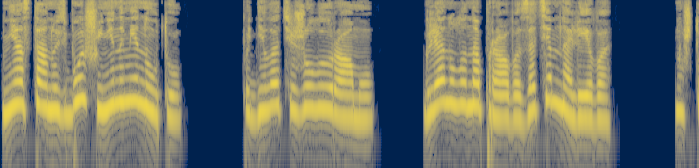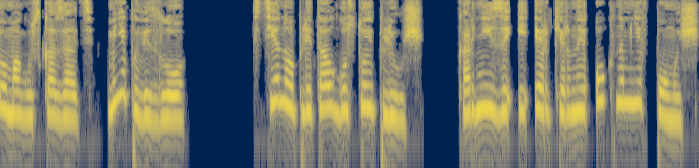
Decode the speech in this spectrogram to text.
Не останусь больше ни на минуту. Подняла тяжелую раму, глянула направо, затем налево. Ну что могу сказать? Мне повезло. Стену оплетал густой плющ. Карнизы и эркерные окна мне в помощь.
